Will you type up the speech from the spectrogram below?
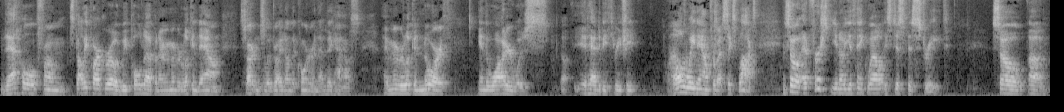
That whole from Stolley Park Road, we pulled up, and I remember looking down. Sartons lived right on the corner in that big house. I remember looking north, and the water was, uh, it had to be three feet wow. all the way down for about six blocks. And so at first, you know, you think, well, it's just this street. So um,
